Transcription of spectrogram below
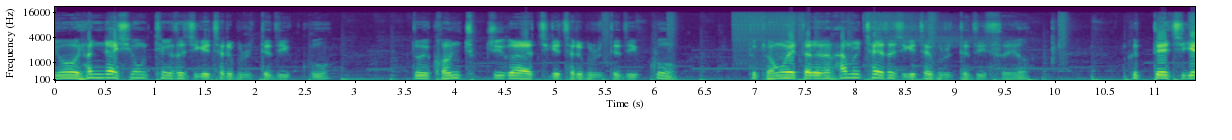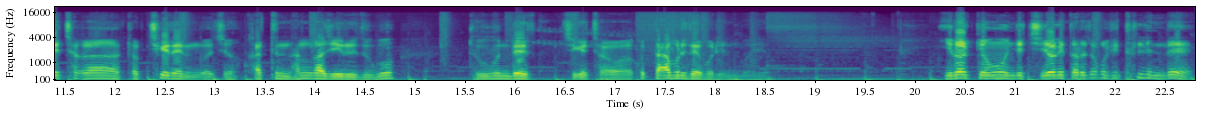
요 현장 시공팀에서 지게차를 부를 때도 있고 또 건축주가 지게차를 부를 때도 있고 또 경우에 따라서는 화물차에서 지게차를 부를 때도 있어요. 그때 지게차가 겹치게 되는 거죠. 같은 한 가지 일을 두고 두 군데 지게차가 와갖고 따블이 돼버리는 거예요. 이럴 경우 이제 지역에 따라 조금씩 틀린데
